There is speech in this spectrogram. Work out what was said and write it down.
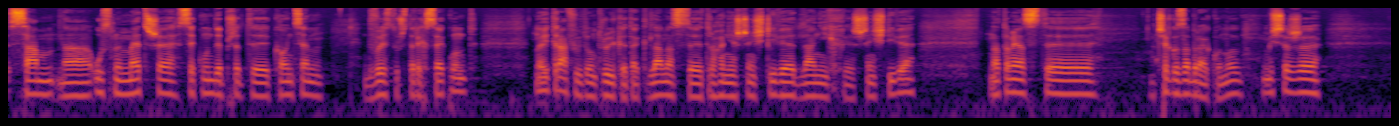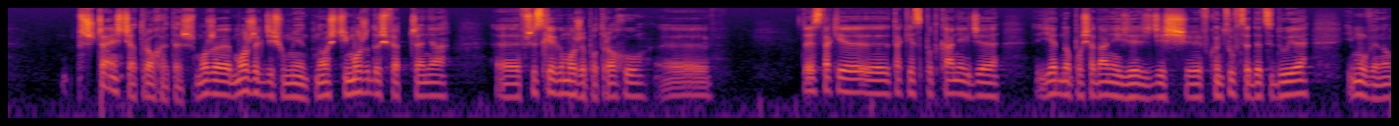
sam na ósmym metrze, sekundę przed e, końcem 24 sekund. No i trafił tą trójkę, tak dla nas trochę nieszczęśliwie, dla nich szczęśliwie. Natomiast czego zabrakło? No, myślę, że szczęścia trochę też, może, może gdzieś umiejętności, może doświadczenia, e, wszystkiego może po trochu. E, to jest takie, takie spotkanie, gdzie jedno posiadanie gdzieś, gdzieś w końcówce decyduje i mówię, no,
